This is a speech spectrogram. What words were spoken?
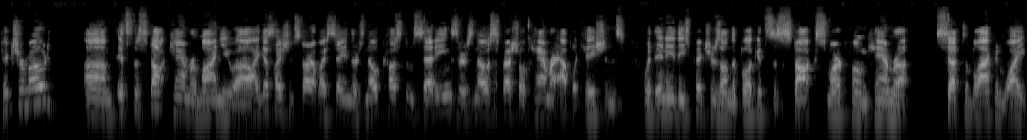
picture mode, um, it's the stock camera, mind you. Uh, I guess I should start out by saying there's no custom settings, there's no special camera applications with any of these pictures on the book. It's the stock smartphone camera set to black and white.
